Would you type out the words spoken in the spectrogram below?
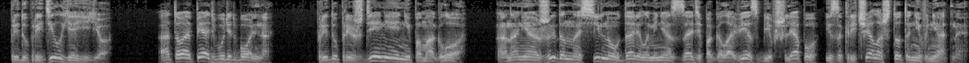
— предупредил я ее. «А то опять будет больно». Предупреждение не помогло. Она неожиданно сильно ударила меня сзади по голове, сбив шляпу, и закричала что-то невнятное.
